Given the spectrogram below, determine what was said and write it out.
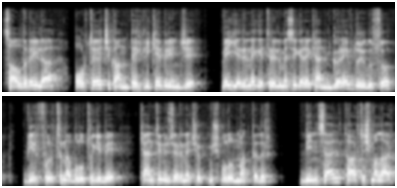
Saldırıyla ortaya çıkan tehlike bilinci ve yerine getirilmesi gereken görev duygusu bir fırtına bulutu gibi kentin üzerine çökmüş bulunmaktadır. Dinsel tartışmalar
